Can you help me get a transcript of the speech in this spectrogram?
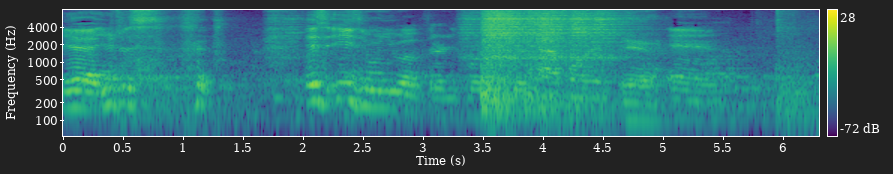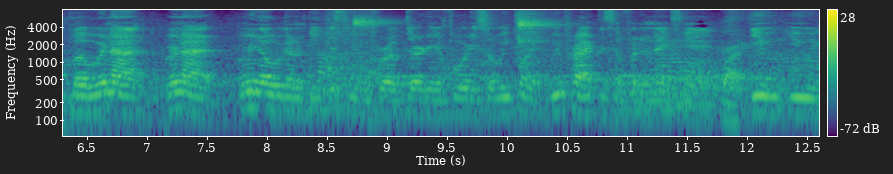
Yeah, you just it's easy when you up 30, 40, just have fun. Yeah. And but we're not we're not we know we're gonna beat this team if we're up 30 and 40, so we play we practicing for the next game. Right. You you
